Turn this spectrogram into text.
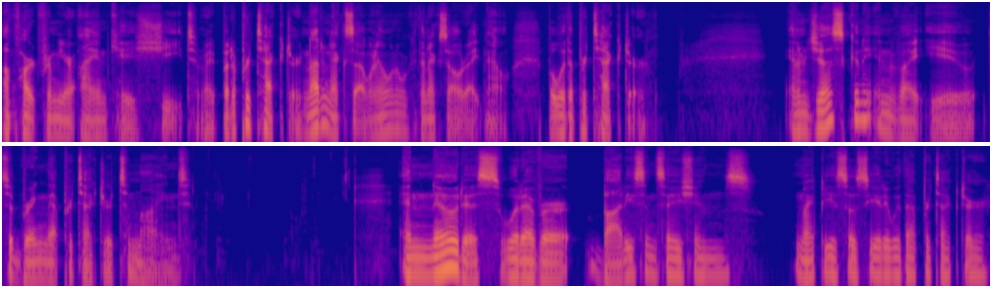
a part from your IMK sheet, right? But a protector, not an exile. I don't want to work with an exile right now, but with a protector. And I'm just going to invite you to bring that protector to mind and notice whatever body sensations, might be associated with that protector.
